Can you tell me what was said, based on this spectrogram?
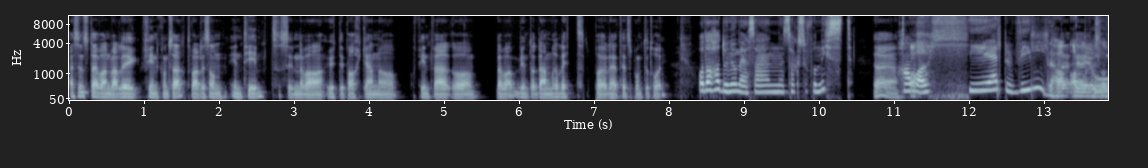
Jeg syns det var en veldig fin konsert. Veldig sånn intimt, siden det var ute i parken og fint vær. Og det var begynt å demre litt på det tidspunktet, tror jeg. Og da hadde hun jo med seg en saksofonist. Ja, ja. Han var jo helt vill. Det har Det er jo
